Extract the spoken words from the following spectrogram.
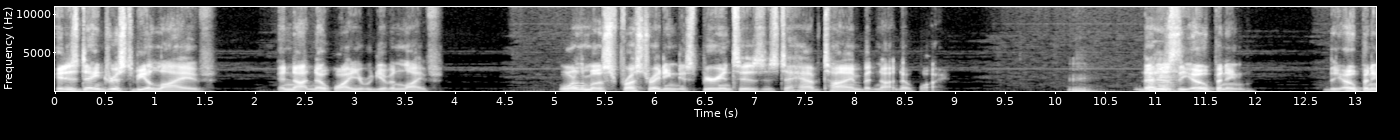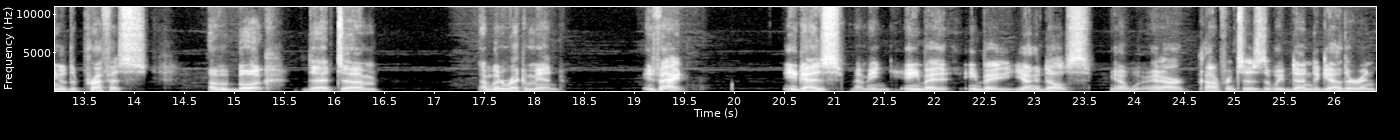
It is dangerous to be alive and not know why you were given life. One of the most frustrating experiences is to have time but not know why. Mm. That is the opening, the opening of the preface of a book that um, I'm going to recommend. In fact, you guys, I mean, anybody, anybody, young adults, you know, in our conferences that we've done together, and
